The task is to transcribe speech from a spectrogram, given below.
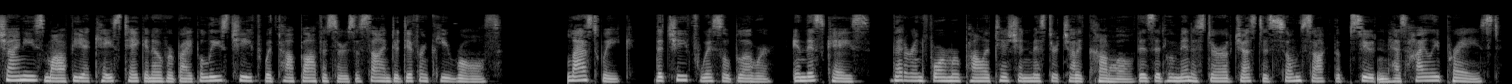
Chinese mafia case taken over by police chief with top officers assigned to different key roles. Last week, the chief whistleblower, in this case, veteran former politician Mr. Chuwit Kamolvisit who Minister of Justice Somsak Thepsutin has highly praised,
